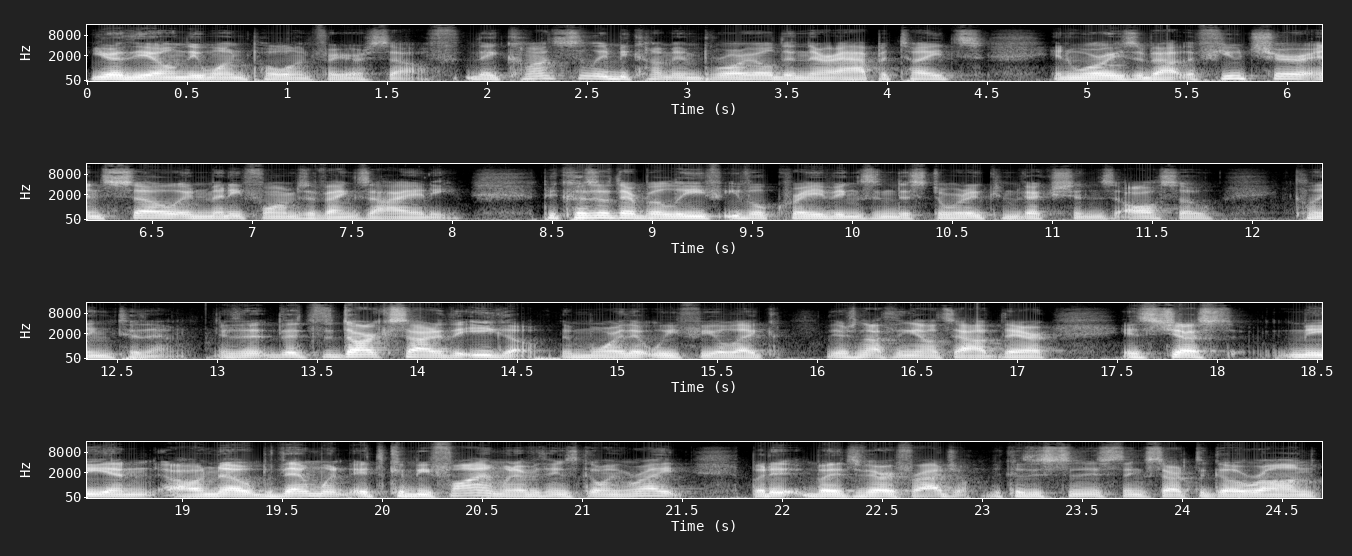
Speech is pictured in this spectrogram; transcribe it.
you're the only one pulling for yourself. They constantly become embroiled in their appetites and worries about the future, and so in many forms of anxiety. Because of their belief, evil cravings and distorted convictions also cling to them. It's the dark side of the ego. The more that we feel like there's nothing else out there. It's just me and oh no. But then when it can be fine when everything's going right, but it but it's very fragile because as soon as things start to go wrong,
